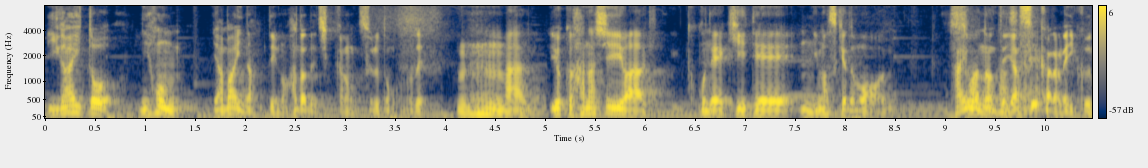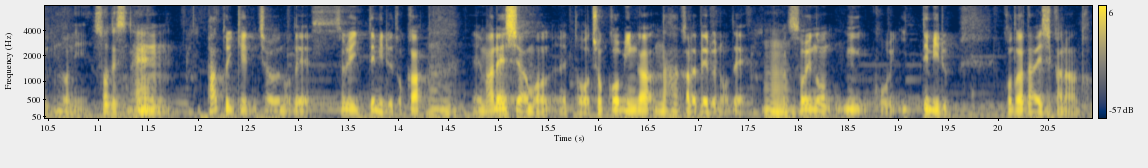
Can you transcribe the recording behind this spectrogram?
意外と日本やばいなっていうのを肌で実感すると思うので。うんまあよく話はここで聞いていますけども、台湾なんて安いらからね行くのに、そうですね、うん、パッと行けちゃうのでそれ行ってみるとか、うん。えーマレーシアも、えっと、直行便が那覇から出るので、うん。そういうのにこう行ってみることが大事かなと。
